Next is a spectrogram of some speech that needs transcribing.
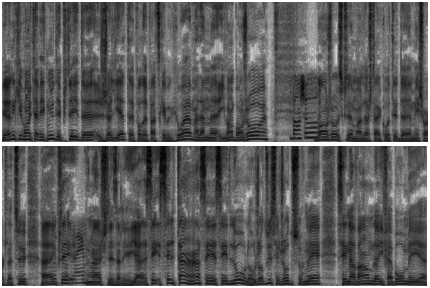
Véronique Yvon est avec nous, députée de Joliette pour le Parti québécois. Madame euh, Yvon, bonjour. Bonjour. Bonjour, excusez-moi, là, j'étais à côté de mes shorts là-dessus. Euh, écoutez, je suis désolé. C'est le temps, hein, c'est de l'eau. là. Aujourd'hui, c'est le jour du souvenir. C'est novembre, là, il fait beau, mais euh,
